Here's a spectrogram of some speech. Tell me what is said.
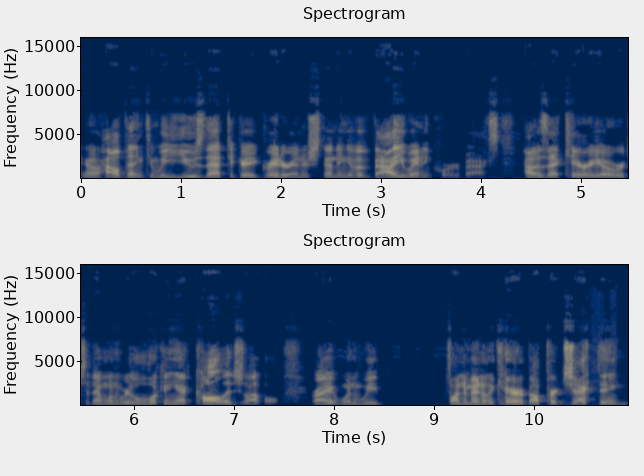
You know, how then can we use that to get greater understanding of evaluating quarterbacks? How does that carry over to then when we're looking at college level, right? When we fundamentally care about projecting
